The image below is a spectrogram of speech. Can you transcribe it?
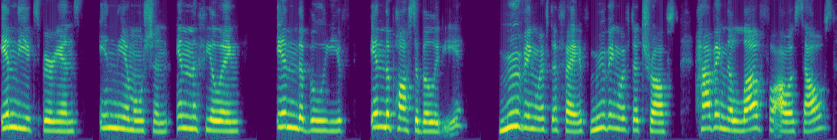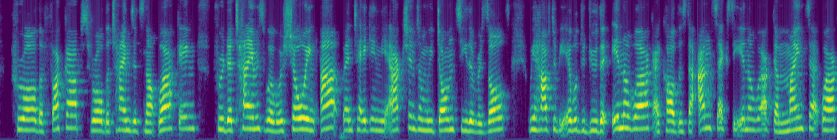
in the experience, in the emotion, in the feeling, in the belief, in the possibility moving with the faith, moving with the trust, having the love for ourselves through all the fuck ups, through all the times it's not working, through the times where we're showing up and taking the actions and we don't see the results. We have to be able to do the inner work. I call this the unsexy inner work, the mindset work,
